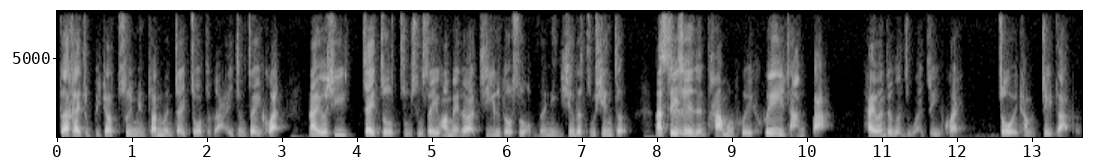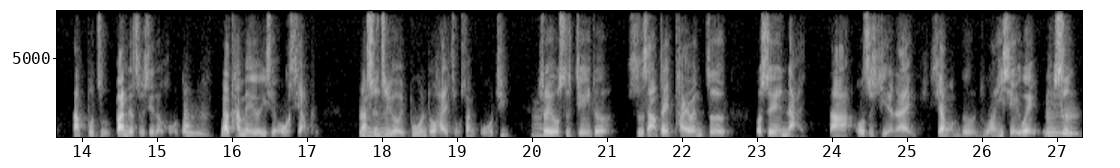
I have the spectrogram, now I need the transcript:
大概是比较出名，专门在做这个癌症这一块。那尤其在做主食这一方面的话，几乎都是我们的女性的执行者。那这些人他们会非常把台湾这个乳癌这一块作为他们最大的。那不止办的这些的活动，那他们也有一些 workshop，那甚至有一部分都还走上国际。所以我是觉得，事实上在台湾这二十年来，啊二十几年来，像我们的乳房医学会也是。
